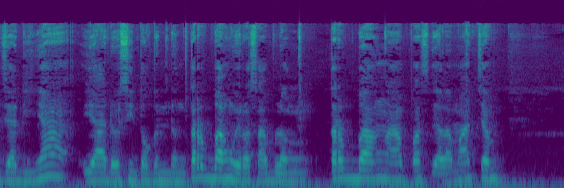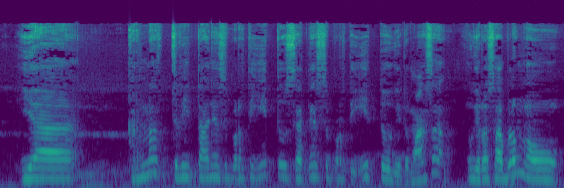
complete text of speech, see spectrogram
jadinya ya ada Sinto Gendeng terbang Wiro Sableng terbang apa segala macam ya karena ceritanya seperti itu setnya seperti itu gitu. Masa Wiro Sableng mau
